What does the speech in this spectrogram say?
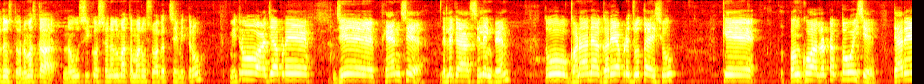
દોસ્તો, નમસ્કાર. નવું શીખો ચેનલમાં તમારું સ્વાગત છે મિત્રો. મિત્રો, આજે આપણે જે ફેન છે, એટલે કે આ સીલિંગ ફેન તો ઘણાના ઘરે આપણે જોતા હશું કે પંખો આ લટકતો હોય છે, ત્યારે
